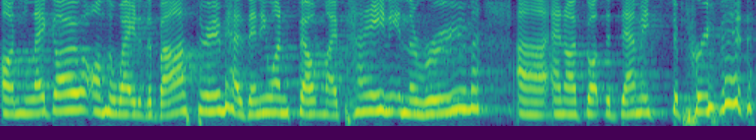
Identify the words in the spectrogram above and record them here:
on Lego on the way to the bathroom. Has anyone felt my pain in the room? Uh, and I've got the damage to prove it.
